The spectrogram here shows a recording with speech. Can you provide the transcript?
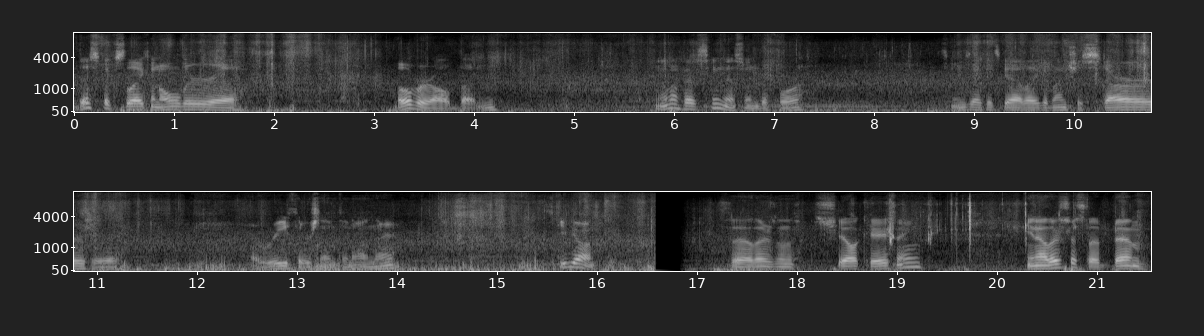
This looks like an older uh, overall button. I don't know if I've seen this one before. Seems like it's got like a bunch of stars or a wreath or something on there. Let's keep going. So there's a shell casing. You know, there's just a, been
